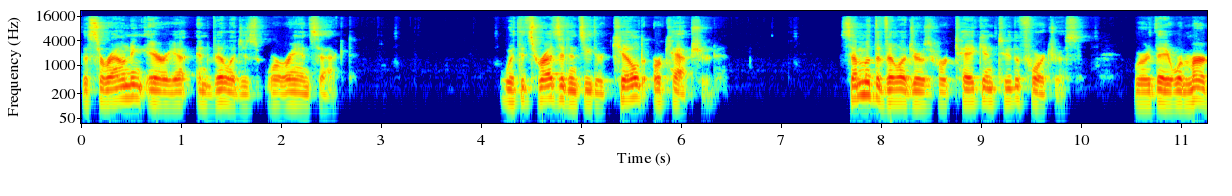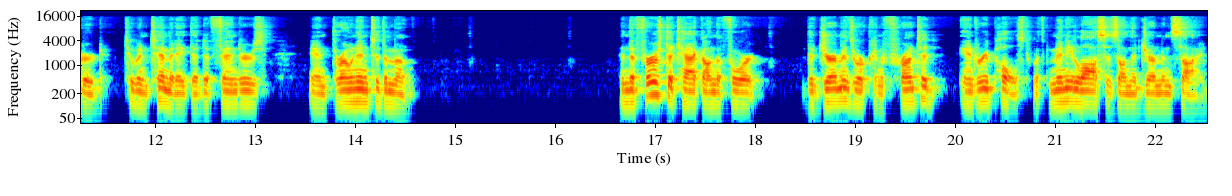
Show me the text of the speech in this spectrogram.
the surrounding area and villages were ransacked, with its residents either killed or captured. Some of the villagers were taken to the fortress, where they were murdered to intimidate the defenders and thrown into the moat. In the first attack on the fort, the Germans were confronted and repulsed with many losses on the German side.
